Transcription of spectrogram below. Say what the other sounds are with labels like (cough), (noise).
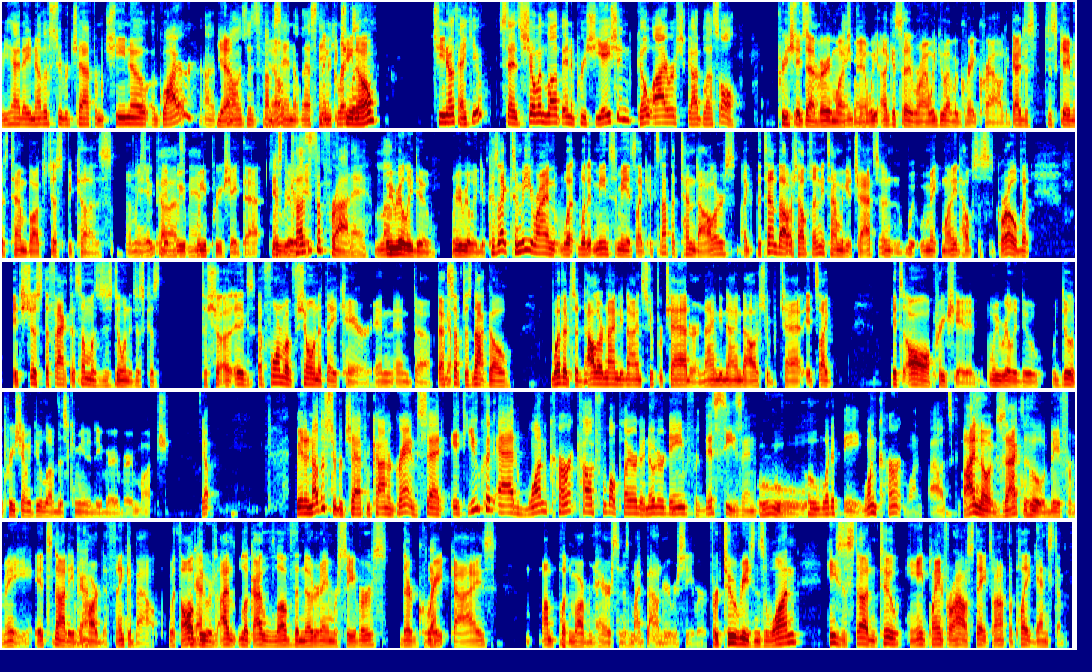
We had another super chat from Chino Aguirre. I Yeah. apologize if I'm Yeah. saying that last name Thank you. Chino. Chino, thank you. Says showing love and appreciation. Go Irish. God bless all. Appreciate you, that sir. very much, Thank man. you. We like I said, Ryan, we do have a great crowd. The guy just just gave us ten bucks just because. I mean, Just it- it- because, we man. we appreciate that. Just really- because it's a Friday. Love we it. really do. We really do. Because like to me, Ryan, what what it means to me is like it's not the ten dollars. Like the ten dollars helps anytime we get chats and we, we make money. It helps us grow. But it's just the fact that someone's just doing it just because to show uh, it's a form of showing that they care. And and uh, that Yep. stuff does not go whether it's a dollar ninety nine super chat or a ninety nine dollar super chat. It's like it's all appreciated. We really do. We do appreciate. We do love this community very, very much. We had another super chat from Connor Grant who said, "If you could add one current college football player to Notre Dame for this season, Ooh, who would it be? One current one. Wow, it's. I know exactly who it would be for me. It's not even Okay. hard to think about. With all Okay. due res- I look, I love the Notre Dame receivers. They're great guys. I'm putting Marvin Harrison as my boundary receiver for two reasons. One, he's a stud, and two, he ain't playing for Ohio State, so I don't have to play against him.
